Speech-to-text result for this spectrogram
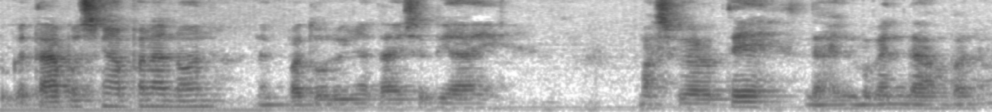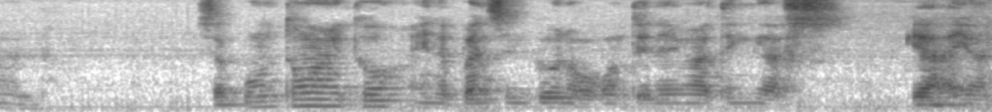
Pagkatapos nga pala nun, nagpatuloy na tayo sa biyahe. Maswerte dahil maganda ang panahon. Sa punto nga ito ay napansin ko na kukunti na yung ating gas. Kaya ayun,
